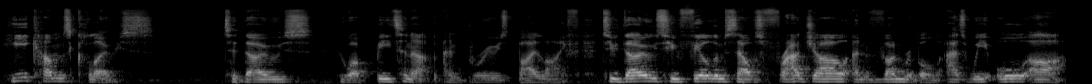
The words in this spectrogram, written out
He comes close to those who are beaten up and bruised by life, to those who feel themselves fragile and vulnerable, as we all are.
